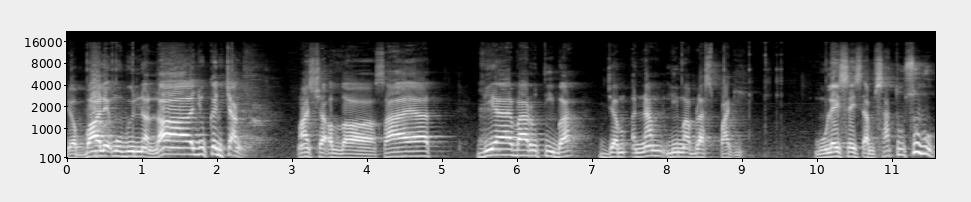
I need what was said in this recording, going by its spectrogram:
Dia balik mobilnya, laju kencang. Masya Allah, saya dia baru tiba jam 6.15 pagi. Mulai saya jam 1 subuh.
